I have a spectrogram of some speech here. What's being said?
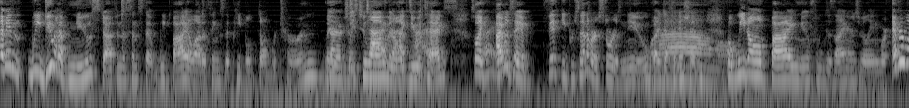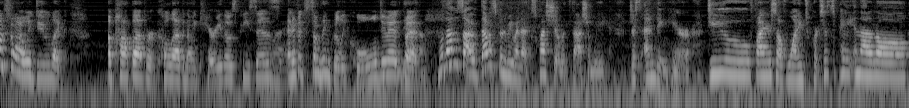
I mean, we do have new stuff in the sense that we buy a lot of things that people don't return. They're way too long. They're like new with tags. tags. So, like, Right. I would say fifty percent of our store is new by definition. But we don't buy new from designers really anymore. Every once in a while, we do like a pop up or collab, and then we carry those pieces. Right. And if it's something really cool, we'll do it. But Yeah. well, that was that was going to be my next question with Fashion Week. Just ending here. Do you find yourself wanting to participate in that at all?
